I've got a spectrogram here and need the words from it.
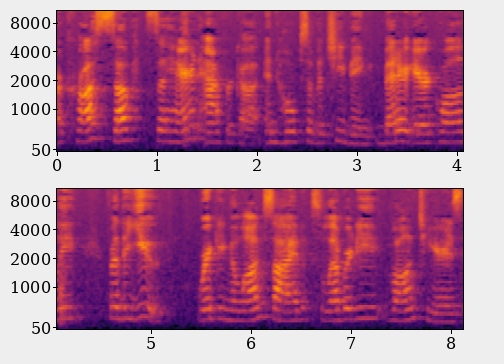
across sub-Saharan Africa in hopes of achieving better air quality for the youth, working alongside celebrity volunteers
